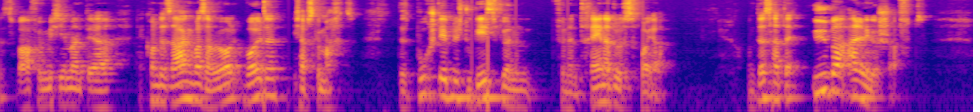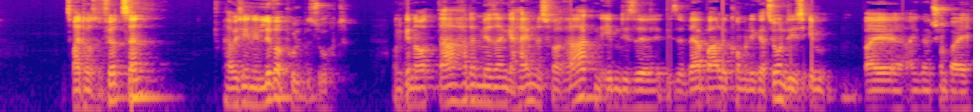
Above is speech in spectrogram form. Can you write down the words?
Es war für mich jemand, der, der konnte sagen, was er woll- wollte. Ich habe es gemacht. Das buchstäblich, du gehst für einen, für einen Trainer durchs Feuer. Und das hat er überall geschafft. 2014 habe ich ihn in Liverpool besucht. Und genau da hat er mir sein Geheimnis verraten, eben diese, diese verbale Kommunikation, die ich eben bei, eingangs schon bei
